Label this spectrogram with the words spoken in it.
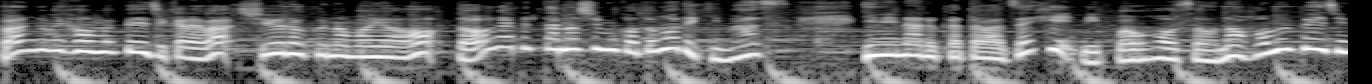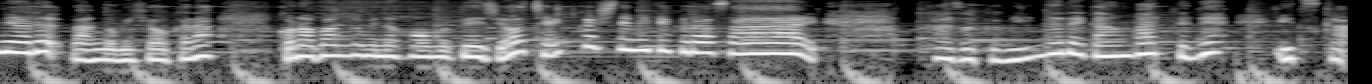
番組ホームページからは収録の模様を動画で楽しむこともできます。気になる方はぜひ日本放送のホームページにある番組表からこの番組のホームページをチェックしてみてください。家族みんなで頑張ってねいつか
